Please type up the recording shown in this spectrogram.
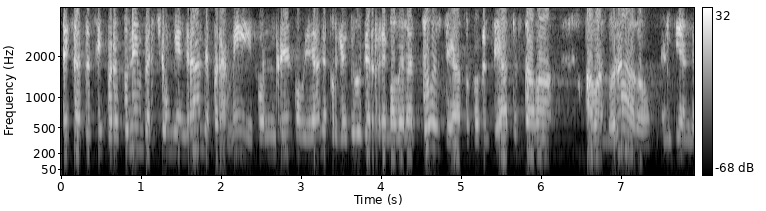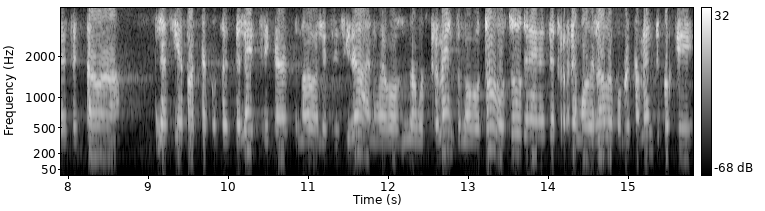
Exacto, sí, pero fue una inversión bien grande para mí, fue un riesgo bien grande porque yo tuve que remodelar todo el teatro, porque el teatro estaba abandonado, ¿entiendes? Estaba, le hacía falta cosas eléctricas, nueva electricidad, nuevo, nuevo instrumento, nuevo todo, todo tenía que ser remodelado completamente porque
